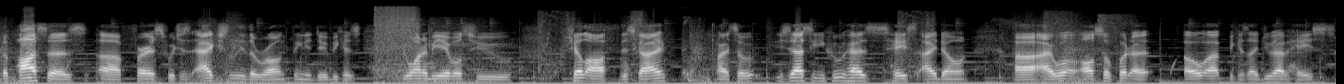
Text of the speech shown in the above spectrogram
the pasas uh, first, which is actually the wrong thing to do because you want to be able to kill off this guy. Alright, so he's asking who has haste. I don't. Uh, I will also put a O up because I do have haste.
